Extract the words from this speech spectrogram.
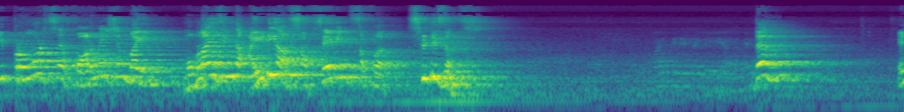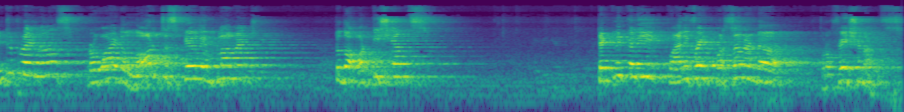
he promotes a formation by mobilizing the ideas of savings of uh, citizens. Then, entrepreneurs provide a large scale employment to the artisans, technically qualified person and uh, professionals.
